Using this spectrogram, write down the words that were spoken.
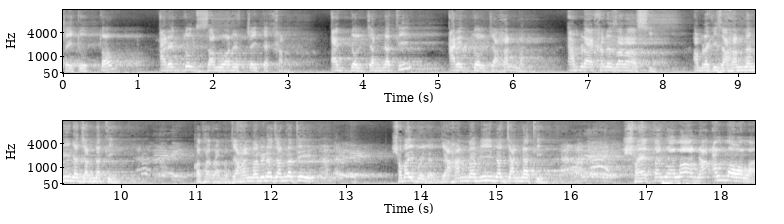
চাইতে উত্তম আর একদল জানোয়ারের চাইতে খারাপ। একদল জান্নাতি আরেক দল জাহান জাহান্নামী। আমরা এখানে যারা আছি, আমরা কি জাহান্নামী না জান্নাতি? কথা কয় না, জাহান্নামী না জান্নাতি? সবাই বললেন, জাহান্নামী না জান্নাতি? শয়তানওয়ালা না আল্লাহওয়ালা?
